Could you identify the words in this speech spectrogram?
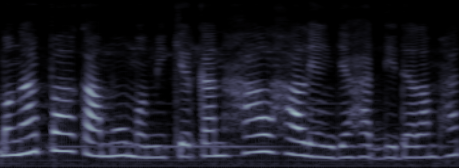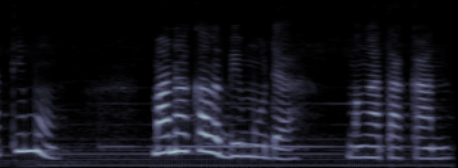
Mengapa kamu memikirkan hal-hal yang jahat di dalam hatimu? Manakah lebih mudah mengatakan,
